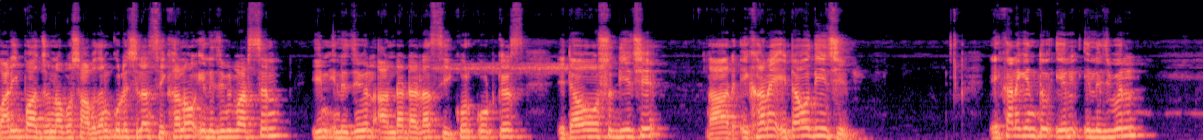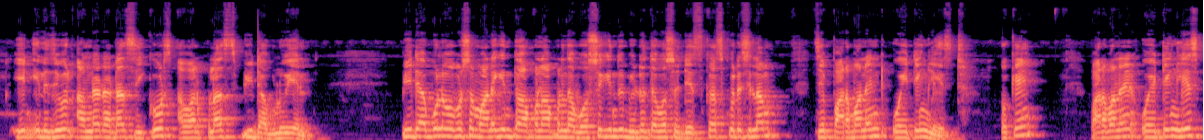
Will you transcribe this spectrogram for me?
বাড়ি পাওয়ার জন্য অবশ্য আবেদন করেছিলেন, সেখানেও eligible person ineligible under data secure court case এটাও অবশ্য দিয়েছে। আর এখানে এটাও দিয়েছে, এখানে কিন্তু এল eligible ineligible under data secures Awas plus PWL PW অবশ্য মানে কিন্তু আপনার আপনাদের, অবশ্যই কিন্তু ভিডিওতে অবশ্যই ডিসকাস করেছিলাম যে permanent waiting list okay permanent waiting list,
